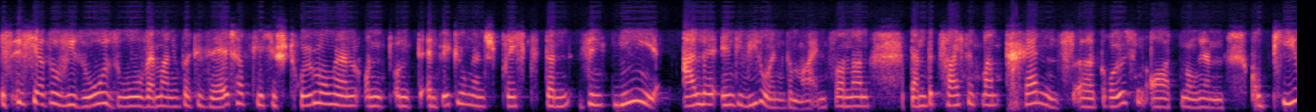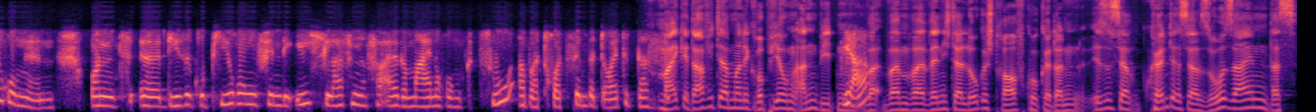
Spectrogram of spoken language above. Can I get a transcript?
es ist ja sowieso so, wenn man über gesellschaftliche Strömungen und, und Entwicklungen spricht, dann sind nie alle Individuen gemeint, sondern dann bezeichnet man Trends, äh, Größenordnungen, Gruppierungen. Und äh, diese Gruppierungen, finde ich, lassen eine Verallgemeinerung zu, aber trotzdem bedeutet das. Maike, darf ich da mal eine Gruppierung anbieten? Ja. Weil, weil, weil wenn ich da logisch drauf gucke, dann ist es ja, könnte es ja so sein, dass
